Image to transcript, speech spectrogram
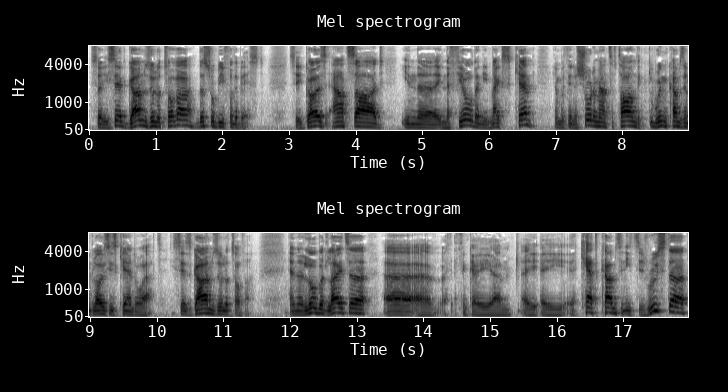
So he said Gam Zulatova, this will be for the best. So he goes outside in the in the field and he makes camp, and within a short amount of time, the wind comes and blows his candle out. He says Gam Zulatova, and a little bit later, uh, uh, I think a, um, a, a, a, cat comes and eats his rooster,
